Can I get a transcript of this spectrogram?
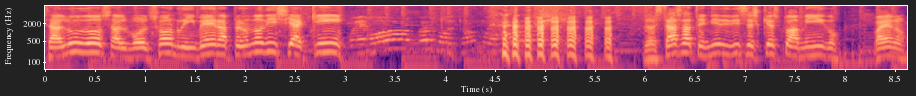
Saludos al Bolsón Rivera, pero no dice aquí. Lo estás atendiendo y dices que es tu amigo. Bueno,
